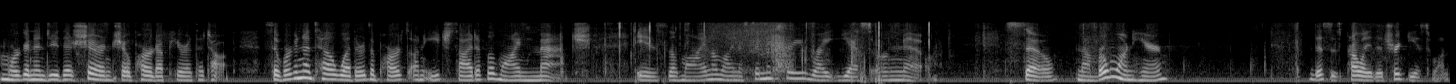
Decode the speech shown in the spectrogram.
And we're going to do the share and show part up here at the top. So we're going to tell whether the parts on each side of the line match. Is the line a line of symmetry, right, yes or no? So, number one here, this is probably the trickiest one.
